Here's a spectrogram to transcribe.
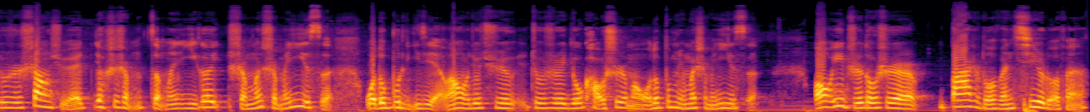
就是上学要是什么怎么一个什么什么意思我都不理解，完我就去就是有考试嘛，我都不明白什么意思，完我一直都是八十多分七十多分。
